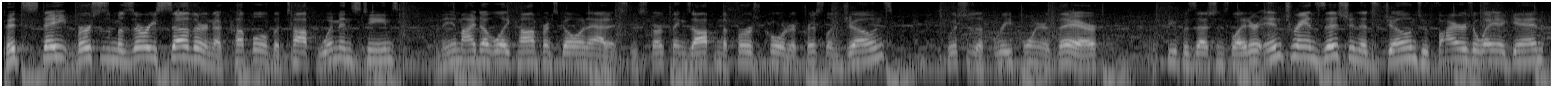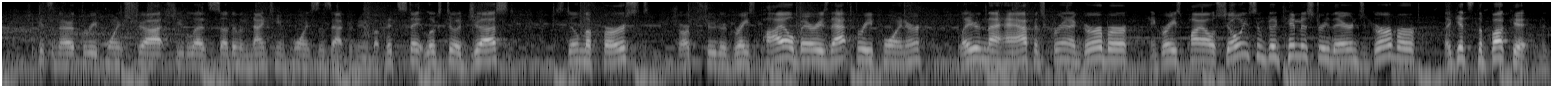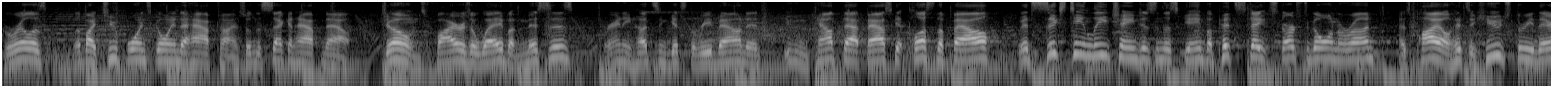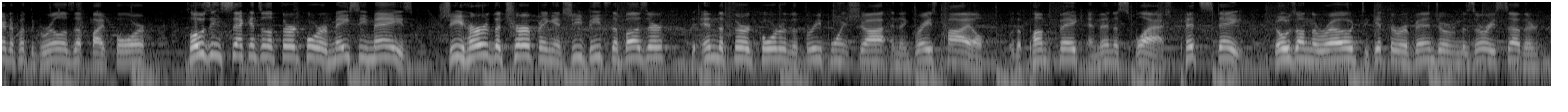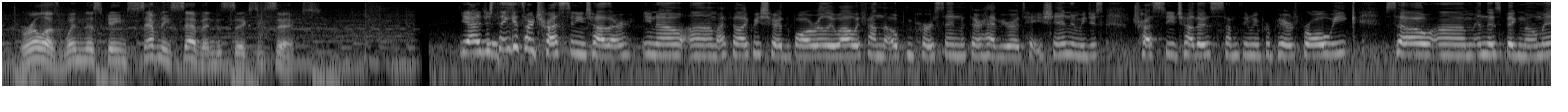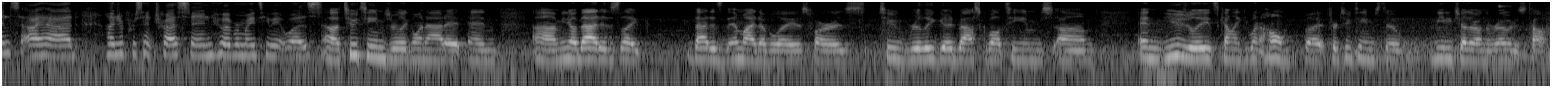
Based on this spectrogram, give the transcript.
Pitt State versus Missouri Southern, a couple of the top women's teams in the MIAA conference going at it. So we start things off in the first quarter. Chrislyn Jones swishes a three-pointer there. A few possessions later, in transition, it's Jones who fires away again. She gets another three-point shot. She led Southern with 19 points this afternoon. But Pitt State looks to adjust. Still in the first. Sharpshooter Grace Pyle buries that three-pointer. Later in the half, it's Karina Gerber and Grace Pyle showing some good chemistry there. And it's Gerber that gets the bucket. The Gorillas led by two points going into halftime. So in the second half now, Jones fires away but misses. Brandy Hudson gets the rebound, and you can count that basket plus the foul. We had 16 lead changes in this game, but Pitt State starts to go on the run as Pyle hits a huge three there to put the Gorillas up by four. Closing seconds of the third quarter, Macy Mays she heard the chirping and she beats the buzzer to end the third quarter, the three-point shot, and then Grace Pyle with a pump fake and then a splash. Pitt State goes on the road to get the revenge over Missouri Southern. Gorillas win this game 77 to 66. Yeah, I just think it's our trust in each other. You know, um, I feel like we shared the ball really well. We found the open person with our heavy rotation, and we just trusted each other. It's something we prepared for all week. So um, in those big moments, I had 100% trust in whoever my teammate was. Uh, two teams really going at it, and um, you know that is like that is the MIAA as far as two really good basketball teams. Um, and usually it's kind of like you went at home, but for two teams to meet each other on the road is tough.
